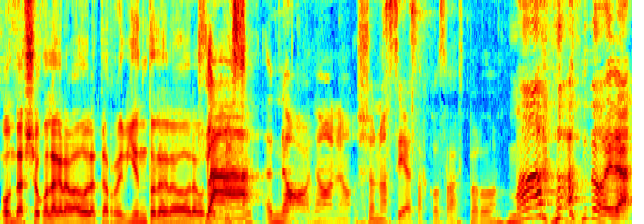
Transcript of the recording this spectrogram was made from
Onda yo con la grabadora, te reviento la grabadora contra el piso. Claro, no, no, no, yo no hacía esas cosas, perdón. No era,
